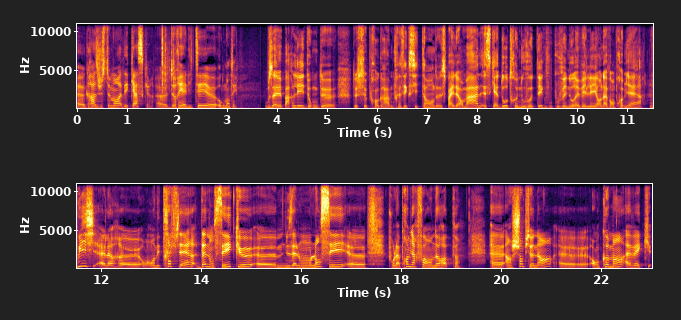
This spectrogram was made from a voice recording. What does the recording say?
grâce justement à des casques de réalité euh, augmenter. Vous avez parlé donc de, ce programme très excitant de Spider-Man. Est-ce qu'il y a d'autres nouveautés que vous pouvez nous révéler en avant-première? Oui, alors euh, on est très fiers d'annoncer que euh, nous allons lancer pour la première fois en Europe un championnat en commun avec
